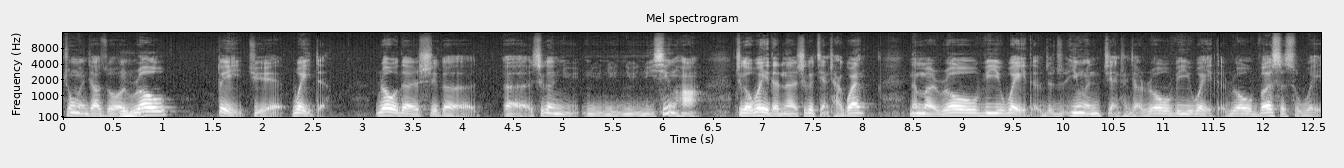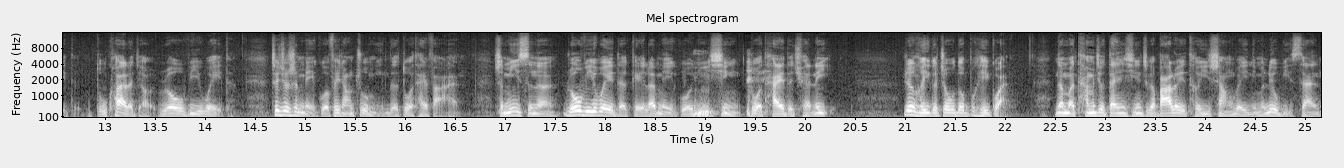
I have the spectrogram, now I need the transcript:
中文叫做 Roe 对决 Wade，Roe 的是个呃是个女女女女女性哈，这个 Wade 呢是个检察官，那么 Roe v. Wade 就是英文简称叫 Roe v. Wade，Roe versus Wade，读快了叫 Roe v. Wade，这就是美国非常著名的堕胎法案。什么意思呢？Roe v. Wade 给了美国女性堕胎的权利，任何一个州都不可以管。那么他们就担心这个巴瑞特一上位，你们六比三，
